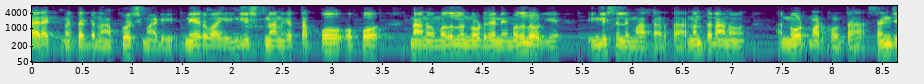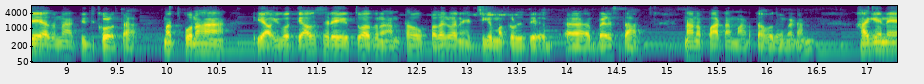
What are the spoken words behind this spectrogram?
ಡೈರೆಕ್ಟ್ ಮೆಥಡ್ ಅನ್ನ ಅಪ್ರೋಚ್ ಮಾಡಿ, ನೇರವಾಗಿ ಇಂಗ್ಲಿಷ್ ನನಗೆ ತಪ್ಪೋ ಒಪ್ಪೋ ನಾನು ಮೊದಲು ನೋಡಿದ್ದೇನೆ. ಮೊದಲು ಅವ್ರಿಗೆ ಇಂಗ್ಲಿಷ್ನಲ್ಲಿ ಮಾತಾಡ್ತಾ, ನಂತರ ನಾನು ನೋಟ್ ಮಾಡ್ಕೊಳ್ತಾ, ಸಂಜೆ ಅದನ್ನ ತಿದ್ಕೊಳ್ತಾ ಮತ್ ಪುನಃ ಇವತ್ ಇವತ್ತು ಯಾವ್ದು ಸರಿಯಾಗಿತ್ತು ಅದನ್ನ ಅಂತ ಪದಗಳನ್ನ ಹೆಚ್ಚಿಗೆ ಮಕ್ಕಳ ಜೊತೆ ಬೆಳೆಸ್ತಾ ನಾನು ಪಾಠ ಮಾಡ್ತಾ ಹೋದೆ ಮೇಡಮ್ ಹಾಗೇನೆ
